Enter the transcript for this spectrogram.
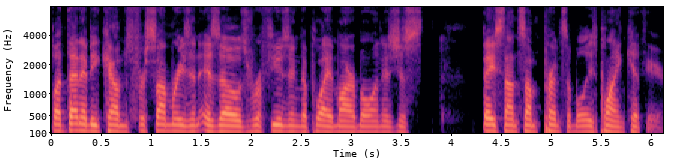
But then it becomes for some reason Izzo's refusing to play Marble and is just based on some principle he's playing Kithier.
